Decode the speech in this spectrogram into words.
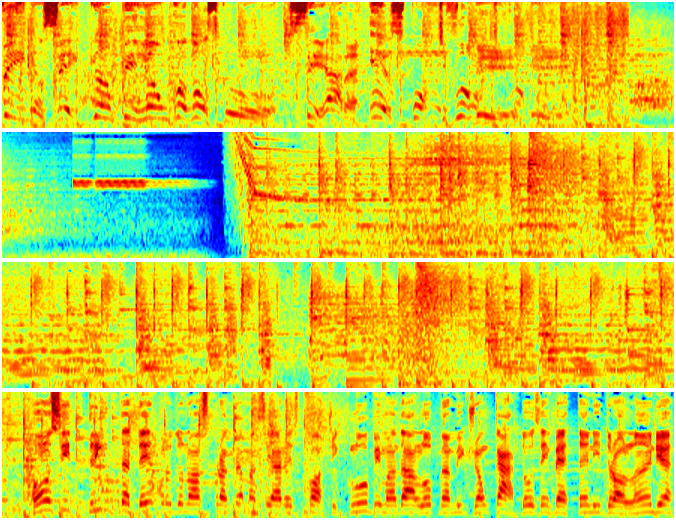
Venha ser campeão conosco. Seara Esporte Clube. 11:30 dentro do nosso programa Ceará Esporte Clube. Mandar um alô pro meu amigo João Cardoso em Betânia, Hidrolândia.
